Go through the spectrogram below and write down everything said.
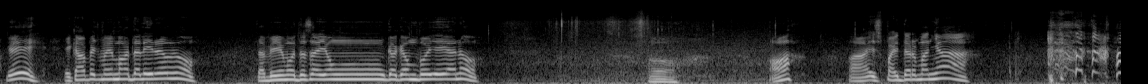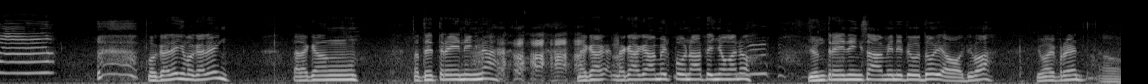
Okay, ikapit mo yung mga daliri mo. Sabihin mo doon sa yung gagamboy eh ano. Oh. Ah, ah Spider-Man niya. magaling, magaling. Talagang nate-training na. Naga, nagagamit po natin yung ano, yung training sa amin ni Dudoy, oh, di ba? Yung my friend. Oh.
